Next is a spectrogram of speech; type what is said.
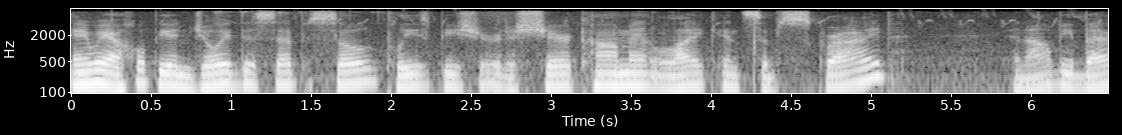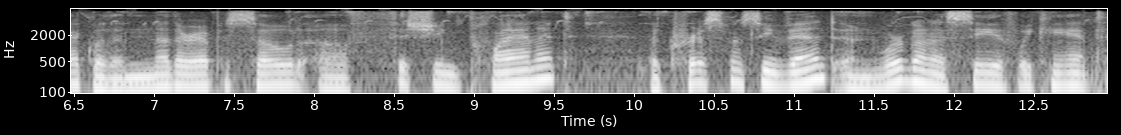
Anyway, I hope you enjoyed this episode. Please be sure to share, comment, like, and subscribe. And I'll be back with another episode of Fishing Planet, the Christmas event. And we're going to see if we can't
